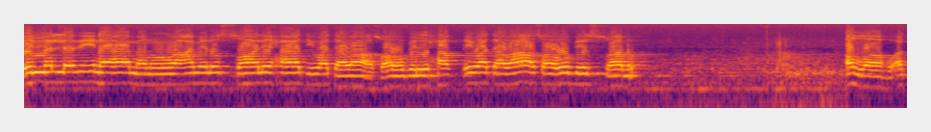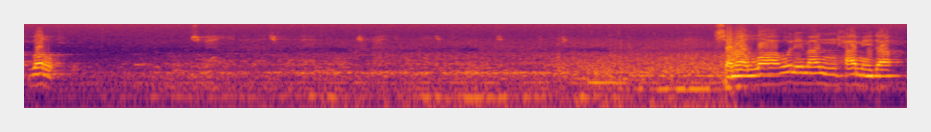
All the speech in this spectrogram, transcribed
إلا الذين آمنوا وعملوا الصالحات وتواصوا بالحق وتواصوا بالصبر. الله أكبر. سمع الله لمن حمده.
